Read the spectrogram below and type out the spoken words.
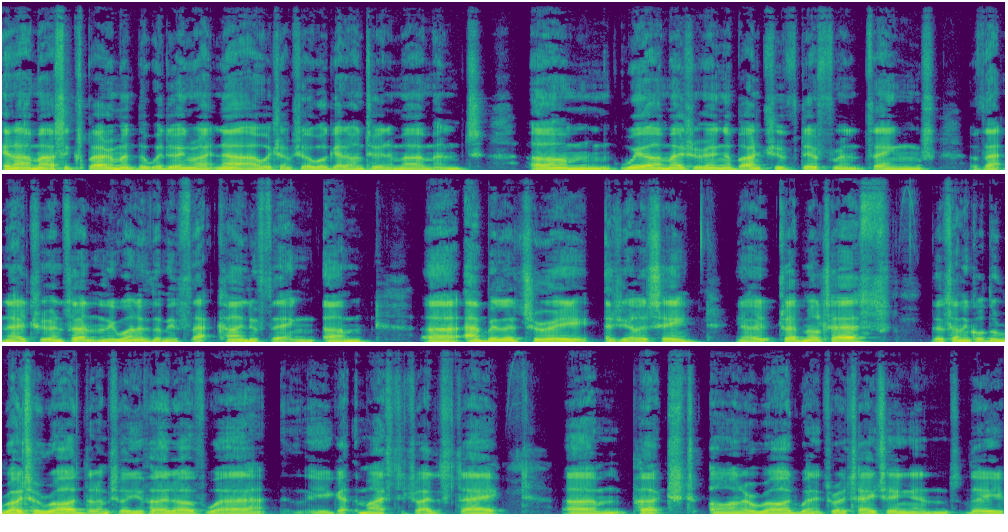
in our mouse experiment that we're doing right now, which I'm sure we'll get onto in a moment, um, we are measuring a bunch of different things of that nature, and certainly one of them is that kind of thing: um, uh, ambulatory agility. You know, treadmill tests. There's something called the rotarod that I'm sure you've heard of, where you get the mice to try to stay um, perched on a rod when it's rotating, and the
